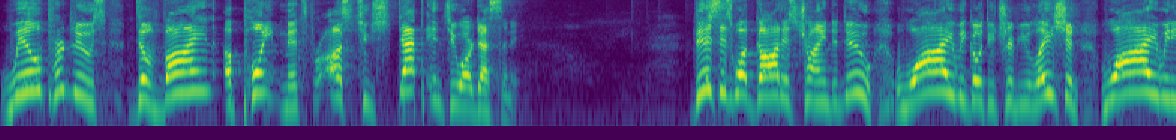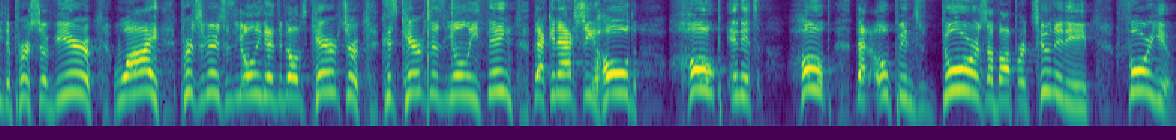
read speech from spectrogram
will produce divine appointments for us to step into our destiny. This is what God is trying to do. Why we go through tribulation, why we need to persevere, why perseverance is the only thing that develops character, because character is the only thing that can actually hold hope, and it's hope that opens doors of opportunity for you.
